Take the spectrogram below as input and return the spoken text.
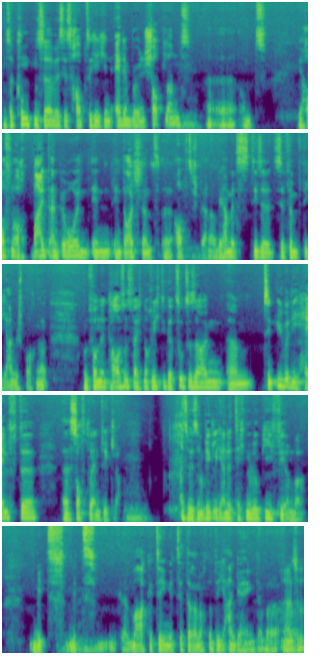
Unser Kundenservice ist hauptsächlich in Edinburgh in Schottland äh, und wir hoffen auch bald ein Büro in, in, in Deutschland äh, aufzusperren. Aber wir haben jetzt diese, diese fünf, die ich angesprochen habe. Und von den 1000 vielleicht noch wichtiger zuzusagen, ähm, sind über die Hälfte äh, Softwareentwickler. Also wir sind wirklich eine Technologiefirma mit, mit Marketing etc. noch natürlich angehängt. Aber also,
